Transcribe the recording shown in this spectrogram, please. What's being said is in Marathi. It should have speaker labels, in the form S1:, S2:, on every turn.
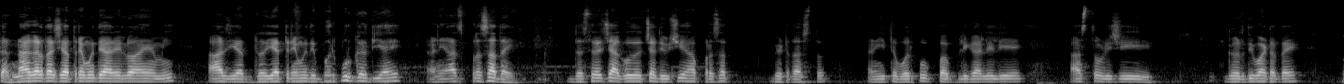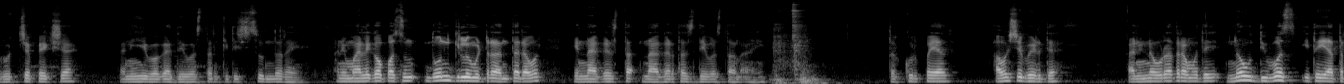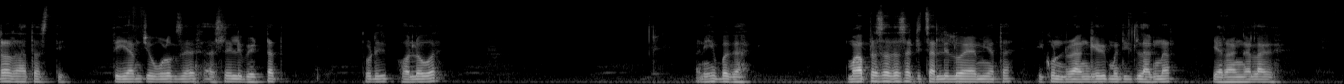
S1: तर नागरदास यात्रेमध्ये आलेलो आहे आम्ही. आज या द- यात्रेमध्ये भरपूर गर्दी आहे आणि आज प्रसाद आहे. दसऱ्याच्या अगोदरच्या दिवशी हा प्रसाद भेटत असतो आणि इथं भरपूर पब्लिक आलेली आहे. आज थोडीशी गर्दी वाटत आहे रोजच्यापेक्षा आणि हे बघा देवस्थान किती सुंदर आहे. आणि मालेगावपासून दोन किलोमीटर अंतरावर हे नागरस्ता नागरतास देवस्थान आहे. तर कृपया अवश्य भेट द्या. आणि नवरात्रामध्ये नऊ दिवस इथे यात्रा राहत असते. ते आमचे ओळख असलेले भेटतात. थोडे फॉलोवर आणि हे बघा महाप्रसादासाठी चाललेलो आहे आम्ही आता. एकूण रांगेमध्ये लागणार. या रांगा लाग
